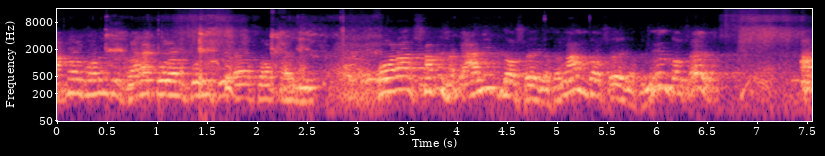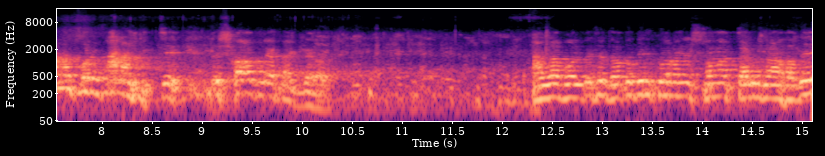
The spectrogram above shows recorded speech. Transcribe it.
আপনার যে যারা কোরআন পড়েছে তারা সব পড়ার সাথে সাথে আলিফ দশ হয়ে গেছে, লাম দশ হয়ে গেছে দশ হয়ে গেছে। আমার পরে সালাম দিচ্ছে সব লেখা দেওয়া আল্লাহ বলতেছে, যতদিন কোরআনের সমাজ চালু না হবে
